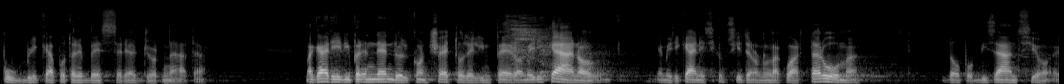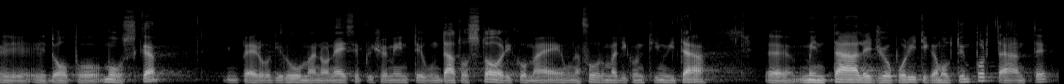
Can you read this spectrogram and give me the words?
pubblica potrebbe essere aggiornata. Magari riprendendo il concetto dell'impero americano, gli americani si considerano la quarta Roma, dopo Bisanzio e, dopo Mosca, l'impero di Roma non è semplicemente un dato storico, ma è una forma di continuità eh, mentale, geopolitica molto importante.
